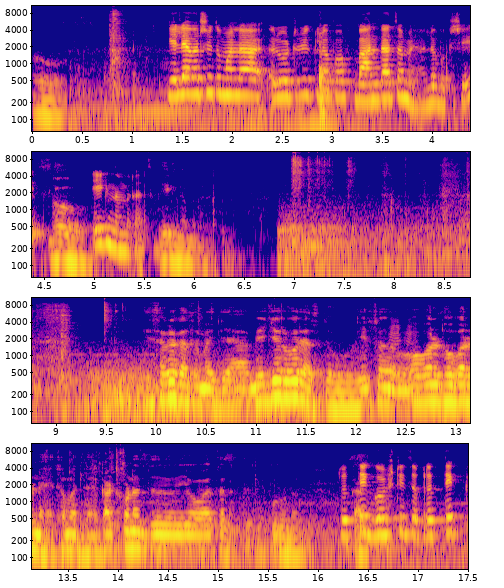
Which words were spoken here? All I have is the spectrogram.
हो. गेल्या वर्षी तुम्हाला रोटरी क्लब ऑफ बांदाचं मिळालं बक्षीस. हो. एक नंबराचं. एक नंबर हे सगळं कसं माहिती आहे मेजरवर असतं. हे. ओव्हर ठोवर नाही समजलं? काटकोणात येवाचं लागतं ते पूर्ण. प्रत्येक गोष्टीचं प्रत्येक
